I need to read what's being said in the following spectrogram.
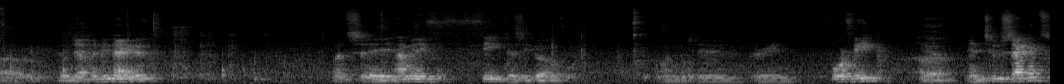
of, it would definitely be negative. Let's see, how many feet does he go? One, two, three, four feet yeah, in two seconds?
